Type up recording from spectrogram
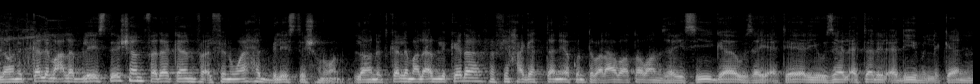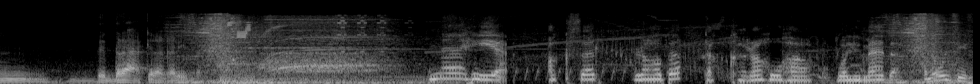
لو هنتكلم على PlayStation فده كان في 2001 PlayStation 1 لو هنتكلم على قبل كده ففي حاجات تانية كنت بلعبها طبعا زي Sega وزي أتاري وزي الأتاري القديم اللي كان بالدراع كده غريب. ما هي أكثر لعبة تكرهها ولماذا؟ هنقول فيفا.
